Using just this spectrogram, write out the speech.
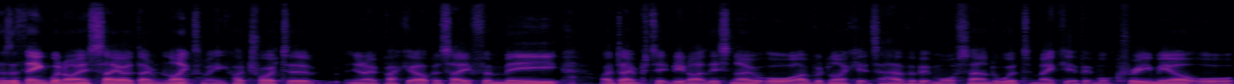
that's the thing. When I say I don't like something, I try to you know back it up and say for me, I don't particularly like this note, or I would like it to have a bit more sandalwood to make it a bit more creamier, or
